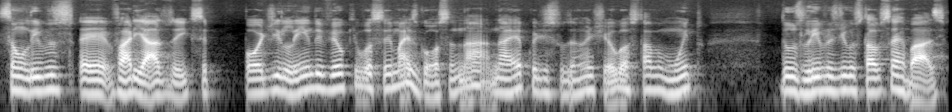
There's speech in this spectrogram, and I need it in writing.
são livros é, variados aí que você pode ir lendo e ver o que você mais gosta. Na, na época de estudante, eu gostava muito dos livros de Gustavo Cerbasi.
